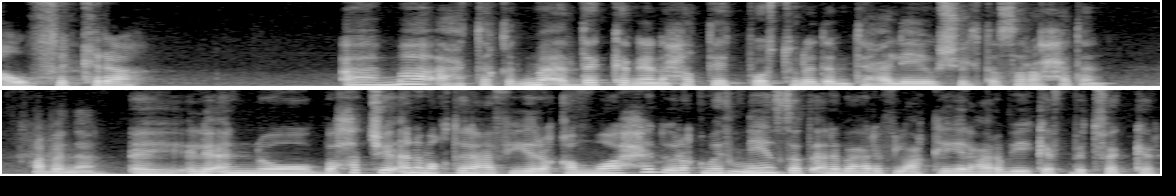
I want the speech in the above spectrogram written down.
أو فكرة؟ آه ما أعتقد ما أتذكر إني أنا حطيت post وندمت عليه وشلته صراحة. ابدا. اي لأنه بحط شيء أنا مقتنعة فيه رقم واحد ورقم اثنين. صرت أنا بعرف العقلية العربية كيف بتفكر.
